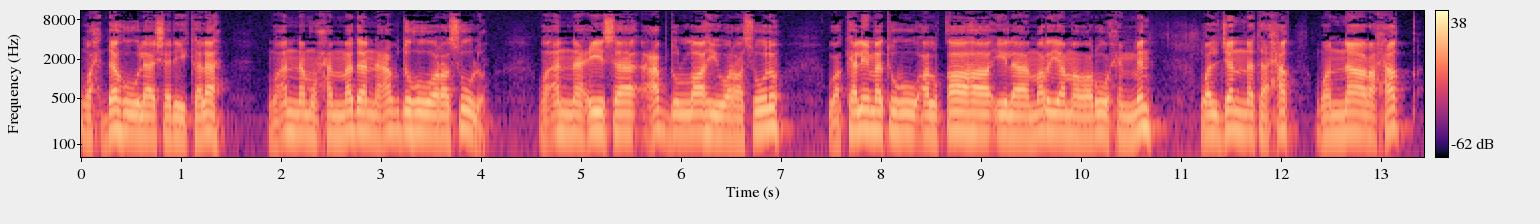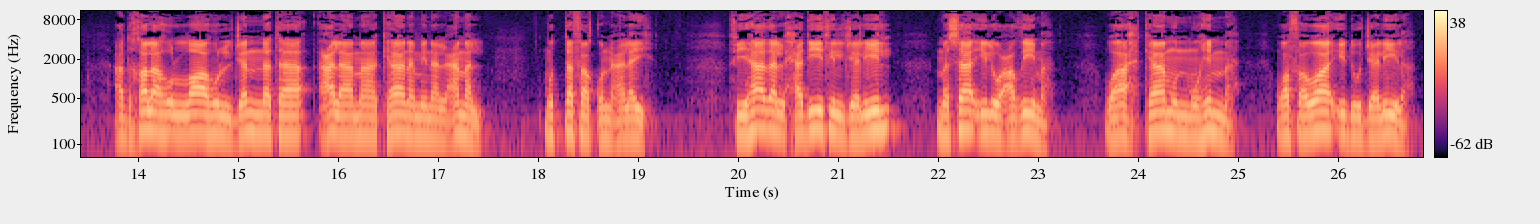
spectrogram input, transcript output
وحده لا شريك له وأن محمدا عبده ورسوله وأن عيسى عبد الله ورسوله وكلمته ألقاها إلى مريم وروح منه والجنة حق والنار حق أدخله الله الجنة على ما كان من العمل. متفق عليه. في هذا الحديث الجليل مسائل عظيمة وأحكام مهمة وفوائد جليلة.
